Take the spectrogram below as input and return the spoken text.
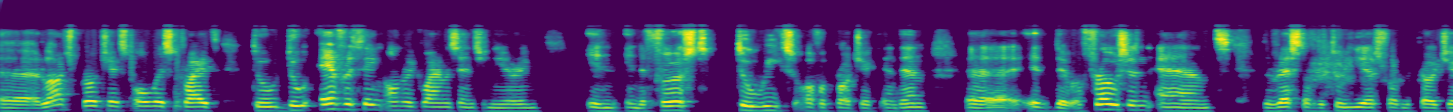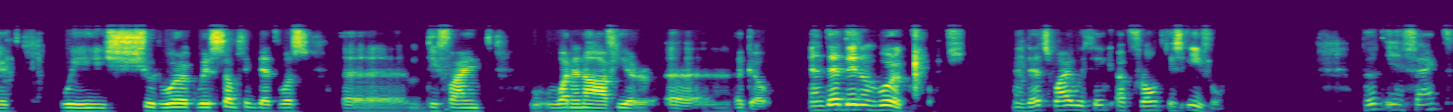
uh, large projects always tried to do everything on requirements engineering in, in the first two weeks of a project. And then uh, it, they were frozen and the rest of the two years from the project we should work with something that was uh, defined one and a half year uh, ago. And that didn't work. And that's why we think upfront is evil. But in fact,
